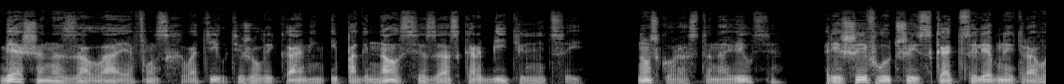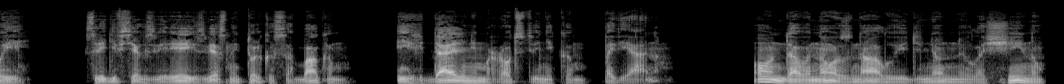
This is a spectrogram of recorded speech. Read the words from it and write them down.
Бешено залаяв, он схватил тяжелый камень и погнался за оскорбительницей, но скоро остановился, решив лучше искать целебной травы среди всех зверей, известной только собакам и их дальним родственникам павианам. Он давно знал уединенную лощину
